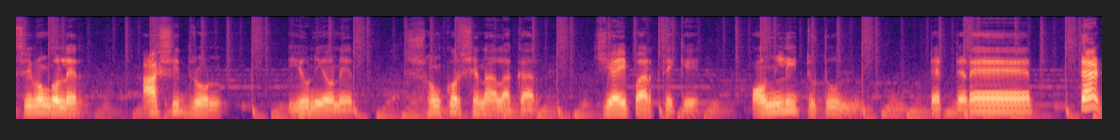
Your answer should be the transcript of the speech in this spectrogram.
শ্রীমঙ্গলের আশিদ্রোন ইউনিয়নের শঙ্কর সেনা এলাকার জিআই পার্ক থেকে অনলি টুটুল। ট্যাট ট্যাট ট্যাট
